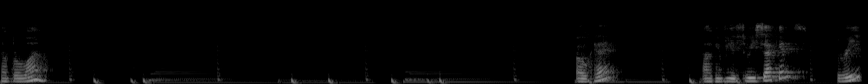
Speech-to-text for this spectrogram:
number one. Okay, I'll give you three seconds. Three,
